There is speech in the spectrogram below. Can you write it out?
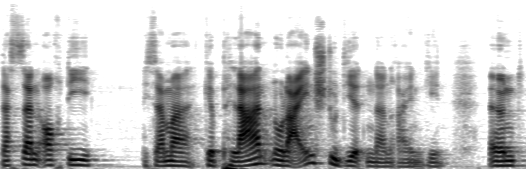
dass dann auch die ich sag mal, geplanten oder einstudierten dann reingehen. Und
